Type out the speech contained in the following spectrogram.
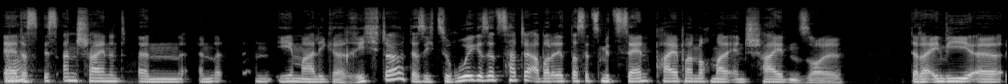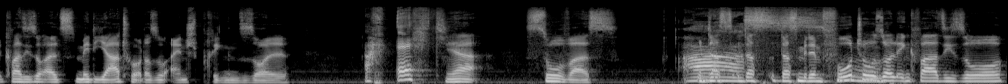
Äh, Aha. das ist anscheinend ein, ein, ein ehemaliger Richter, der sich zur Ruhe gesetzt hatte, aber das jetzt mit Sandpiper noch mal entscheiden soll. Der da irgendwie äh, quasi so als Mediator oder so einspringen soll. Ach, echt? Ja, sowas. Ah, Und das, das, das mit dem Foto so. soll ihn quasi so,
